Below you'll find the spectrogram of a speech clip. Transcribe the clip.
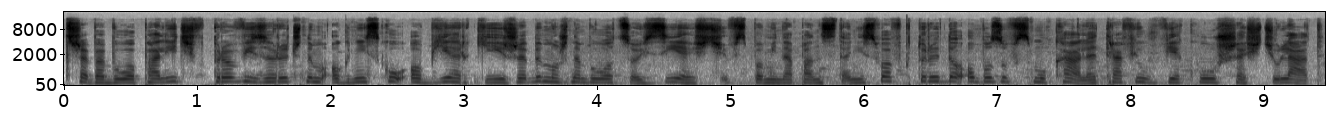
Trzeba było palić w prowizorycznym ognisku obierki, żeby można było coś zjeść, wspomina pan Stanisław, który do obozu w Smukale trafił w wieku 6 lat.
